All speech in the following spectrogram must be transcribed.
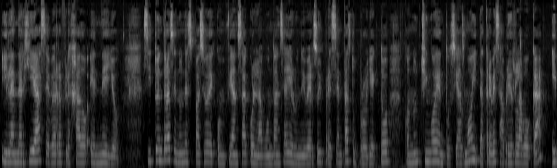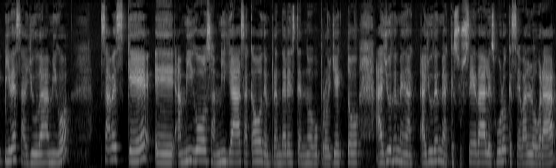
y la energía se ve reflejado en ello. Si tú entras en un espacio de confianza con la abundancia y el universo y presentas tu proyecto con un chingo de entusiasmo y te atreves a abrir la boca y pides ayuda, amigo, sabes que eh, amigos, amigas, acabo de emprender este nuevo proyecto, ayúdenme ayúdenme a que suceda, les juro que se va a lograr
